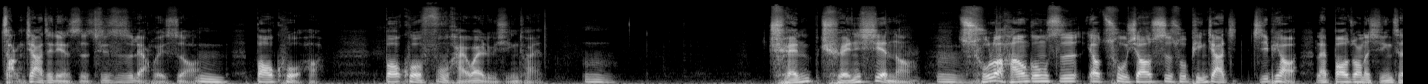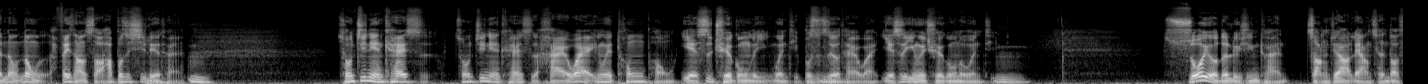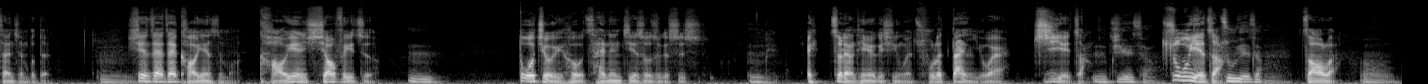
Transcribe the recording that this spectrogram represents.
涨价这件事，其实是两回事啊。嗯。包括哈，包括赴海外旅行团，嗯，全全线呢。嗯，除了航空公司要促销试出平价机票来包装的行程，那种那种非常少，它不是系列团。嗯，从今年开始，从今年开始，海外因为通膨也是缺工的问题，不是只有台湾，嗯、也是因为缺工的问题。嗯，所有的旅行团涨价两成到三成不等。嗯，现在在考验什么？考验消费者。嗯，多久以后才能接受这个事实？嗯，哎，这两天有个新闻，除了蛋以外。鸡也涨，嗯，鸡也涨，猪也涨，猪也涨，糟了，嗯，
